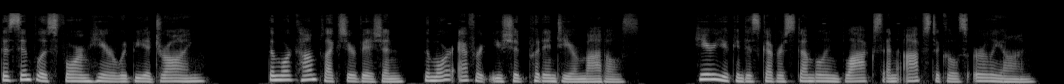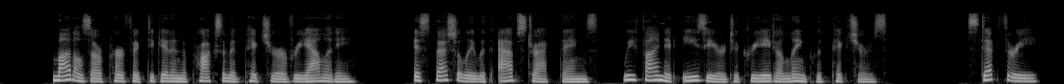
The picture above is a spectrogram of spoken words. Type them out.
The simplest form here would be a drawing. The more complex your vision, the more effort you should put into your models. Here you can discover stumbling blocks and obstacles early on. Models are perfect to get an approximate picture of reality. Especially with abstract things, we find it easier to create a link with pictures. Step 3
